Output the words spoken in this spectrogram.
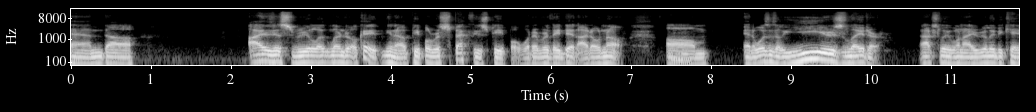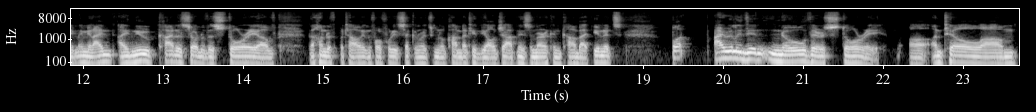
and. Uh, I just really learned, okay, you know, people respect these people, whatever they did. I don't know. Mm-hmm. Um, and it wasn't until years later, actually, when I really became, I mean, I, I knew kind of sort of the story of the 100th Battalion, 442nd Regimental Combat Team, the all Japanese American combat units, but I really didn't know their story uh, until, um,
